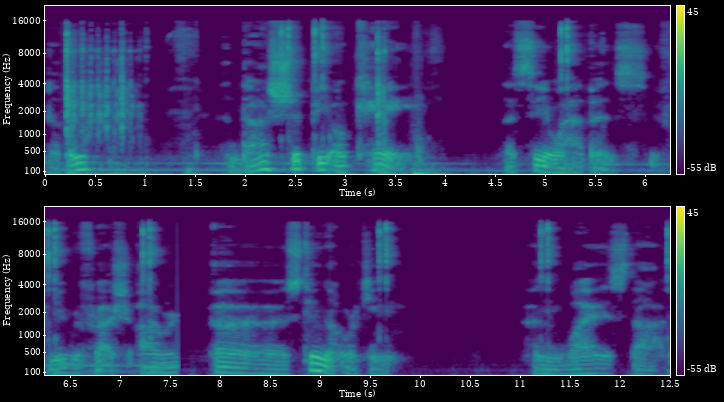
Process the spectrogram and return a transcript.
nothing. And that should be okay. Let's see what happens if we refresh our uh still not working. And why is that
